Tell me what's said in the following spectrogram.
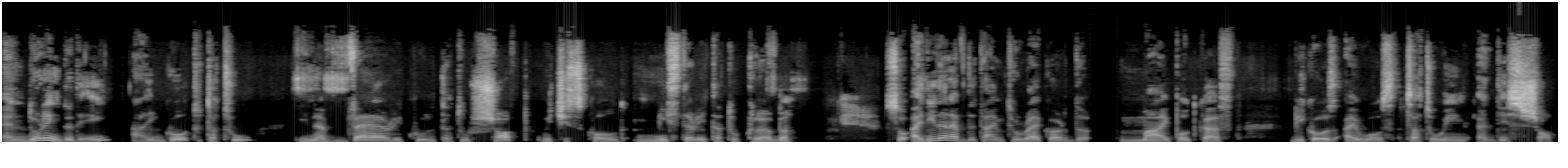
And during the day, I go to tattoo in a very cool tattoo shop, which is called Mystery Tattoo Club. So I didn't have the time to record my podcast because I was tattooing at this shop.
